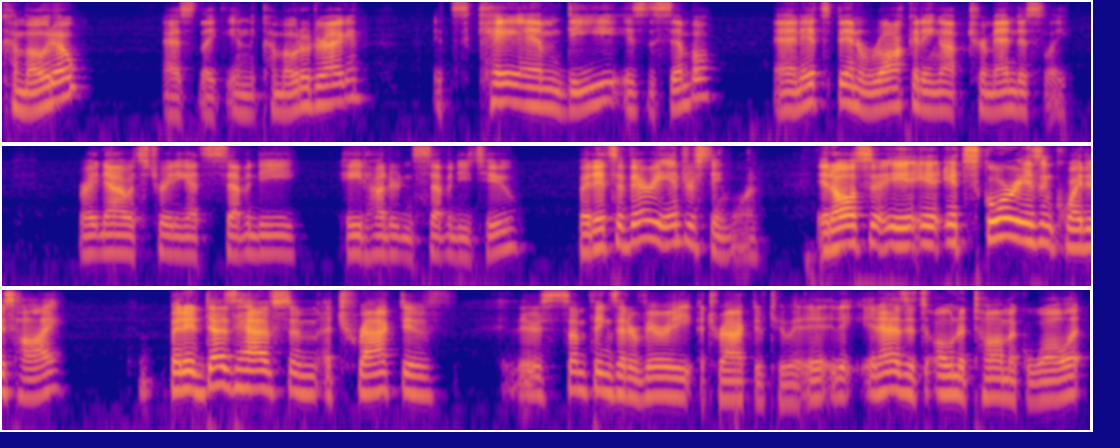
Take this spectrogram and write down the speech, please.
Komodo, as like in the Komodo dragon. It's KMD is the symbol, and it's been rocketing up tremendously. Right now, it's trading at 7,872, but it's a very interesting one. It also it, it, its score isn't quite as high, but it does have some attractive. There's some things that are very attractive to it. It, it has its own atomic wallet,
